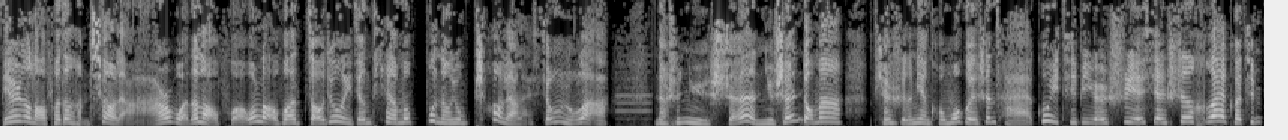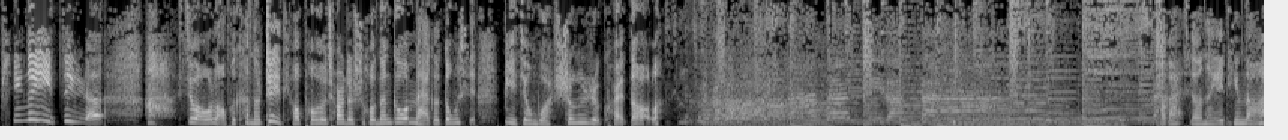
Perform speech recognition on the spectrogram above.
别人的老婆都很漂亮啊，而我的老婆，我老婆早就已经天么不能用漂亮来形容了啊，那是女神，女神懂吗？天使的面孔，魔鬼的身材，贵气逼人，事业线深，和蔼可亲，平易近人啊！希望我老婆看到这条朋友圈的时候能给我买个东西，毕竟我生日快到了。好吧，希望他可以听到。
